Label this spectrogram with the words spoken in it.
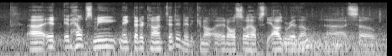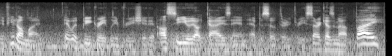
Uh, it, it helps me make better content and it can it also helps the algorithm. Uh, so if you don't mind, it would be greatly appreciated. I'll see you guys in episode 33. Zarkasim out. Bye.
